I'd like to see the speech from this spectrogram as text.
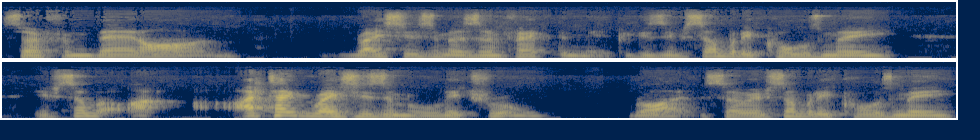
So from then on racism has affected me because if somebody calls me if some I, I take racism literal right? So if somebody calls me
